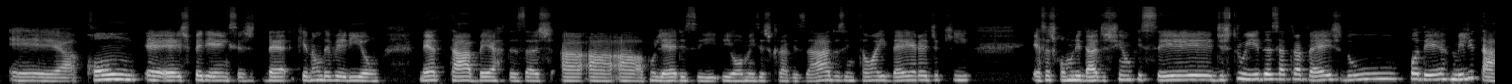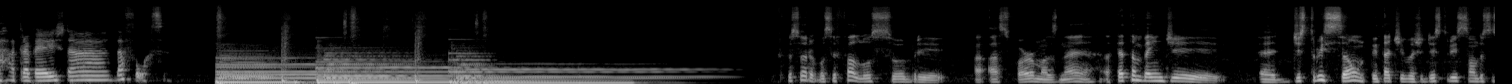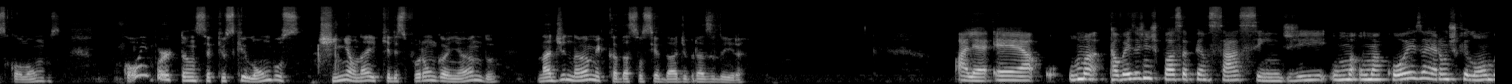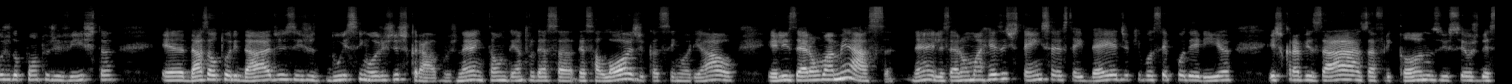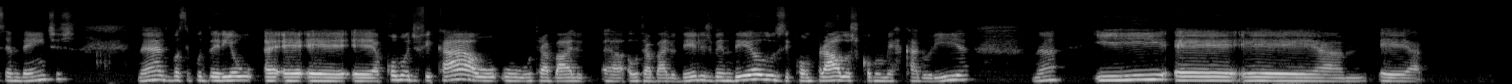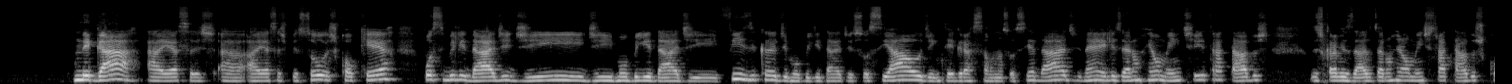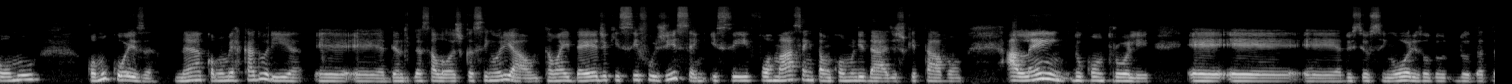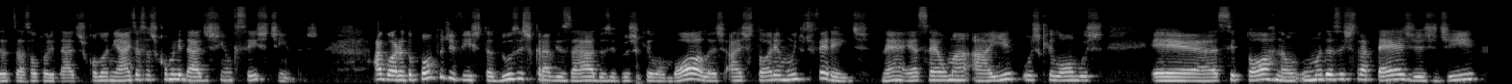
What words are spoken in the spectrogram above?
é, com é, experiências de, que não deveriam né, estar tá abertas às, a, a, a mulheres e, e, homens escravizados. Então, a ideia era de que essas comunidades tinham que ser destruídas através do poder militar, através da, da força. Professora, você falou sobre as formas, né, até também de é, destruição, tentativas de destruição desses colombos. Qual a importância que os quilombos tinham, né, e que eles foram ganhando na dinâmica da sociedade brasileira? Olha, é uma, talvez a gente possa pensar assim, de uma, uma coisa eram os quilombos do ponto de vista é, das autoridades e dos senhores de escravos, né? Então, dentro dessa, dessa lógica senhorial, eles eram uma ameaça, né? Eles eram uma resistência a essa ideia de que você poderia escravizar os africanos e os seus descendentes, né? Você poderia é, é, é, comodificar o, o trabalho, o trabalho deles, vendê-los e comprá-los como mercadoria, né? E é, é, negar a essas, a, a, essas pessoas qualquer possibilidade de, de mobilidade física, de mobilidade social, de integração na sociedade, né? Eles eram realmente tratados, os escravizados eram realmente tratados como como coisa, né, como mercadoria é, é, dentro dessa lógica senhorial. Então, a ideia de que se fugissem e se formassem então comunidades que estavam além do controle é, é, é dos seus senhores ou do, do, das autoridades coloniais, essas comunidades tinham que ser extintas. Agora, do ponto de vista dos escravizados e dos quilombolas, a história é muito diferente, né? Essa é uma aí os quilombos é, se tornam uma das estratégias de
